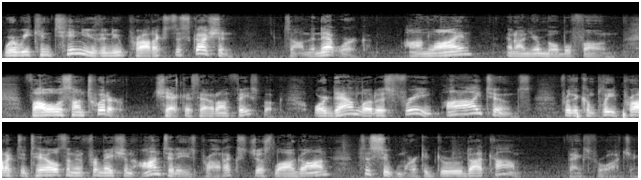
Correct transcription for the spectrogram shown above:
where we continue the new products discussion. It's on the network, online, and on your mobile phone. Follow us on Twitter, check us out on Facebook, or download us free on iTunes. For the complete product details and information on today's products, just log on to supermarketguru.com. Thanks for watching.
